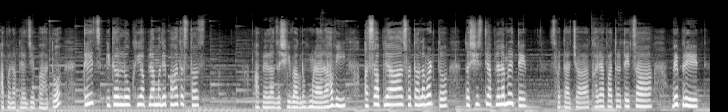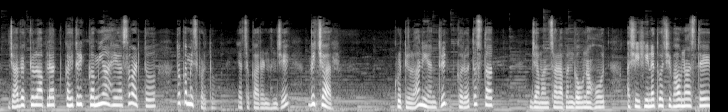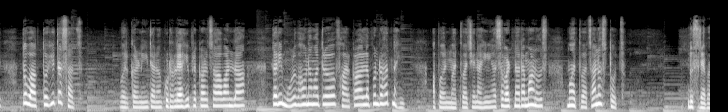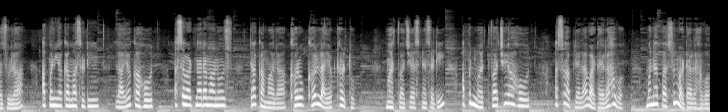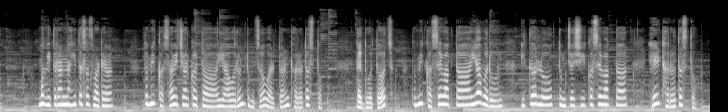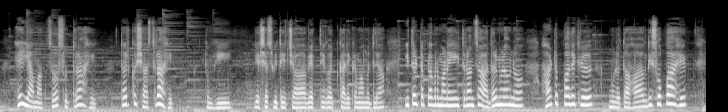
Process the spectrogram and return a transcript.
आपण आपल्या जे पाहतो तेच इतर लोकही आपल्यामध्ये पाहत असतात. आपल्याला जशी वागणूक मिळायला हवी असं आपल्या स्वतःला वाटतं तशीच ती आपल्याला मिळते. स्वतःच्या खऱ्या पात्रतेचा विपरीत ज्या व्यक्तीला आपल्यात काहीतरी कमी आहे असं वाटतं तो कमीच पडतो. याचं कारण म्हणजे विचार. कृतीला नियंत्रित करत असतात. ज्या माणसाला आपण गौण आहोत अशी हीनत्वाची भावना असते तो वागतोही तसाच. वरकरणी त्यानं कुठल्याही प्रकारचा आव्हानला तरी मूळ भावना मात्र फार काळ लपून राहत नाही. आपण महत्त्वाचे नाही असं वाटणारा माणूस महत्त्वाचा नसतोच. दुसऱ्या बाजूला आपण या कामासाठी लायक आहोत असं वाटणारा माणूस त्या कामाला खरोखर लायक ठरतो. महत्त्वाचे असण्यासाठी आपण महत्त्वाचे आहोत असं आपल्याला वाटायला हवं. मनापासून वाटायला हवं. मग इतरांनाही तसंच वाटेल. तुम्ही कसा विचार करता यावरून तुमचं वर्तन ठरत असतं. तद्वतच तुम्ही कसे वागता यावरून इतर लोक तुमच्याशी कसे वागतात हे ठरत असतं. हे यामागचं सूत्र आहे तर्कशास्त्र आहे. तुम्ही यशस्वीतेच्या व्यक्तिगत कार्यक्रमामधल्या इतर टप्प्याप्रमाणे इतरांचा आदर मिळवणं हा टप्पा देखील मूलत अगदी सोपा आहे.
